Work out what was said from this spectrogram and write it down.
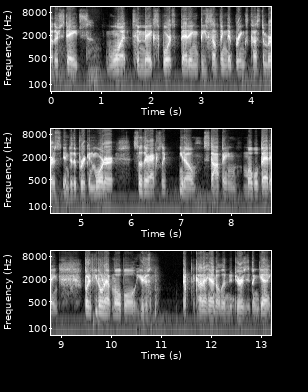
other states want to make sports betting be something that brings customers into the brick and mortar. So they're actually, you know, stopping mobile betting. But if you don't have mobile, you're just the kind of handle that New Jersey's been getting.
